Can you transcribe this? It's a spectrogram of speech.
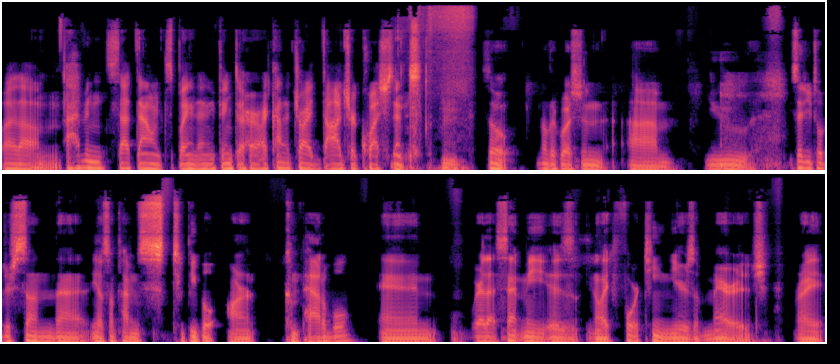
But um, I haven't sat down and explained anything to her. I kind of try to dodge her questions. So another question. Um, you, you said you told your son that you know sometimes two people aren't compatible, and where that sent me is you know like 14 years of marriage, right?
